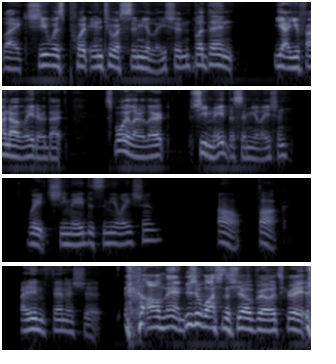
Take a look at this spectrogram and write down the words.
like she was put into a simulation, but then yeah, you find out later that spoiler alert, she made the simulation. Wait, she made the simulation? Oh, fuck. I didn't finish it. oh man, you should watch the show, bro. It's great.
